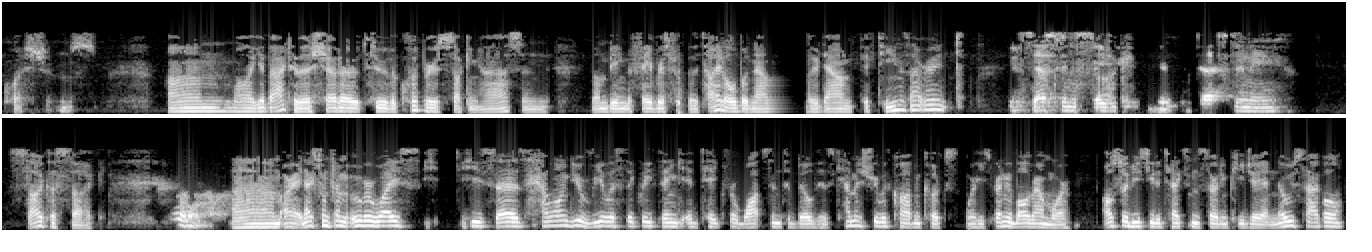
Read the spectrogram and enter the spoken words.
questions. Um, while I get back to this, shout out to the Clippers sucking ass and them being the favorites for the title, but now they're down 15. Is that right? It's destiny. Suck. It's destiny. Suck to suck. Um, all right. Next one from Uberweiss. He- He says, "How long do you realistically think it'd take for Watson to build his chemistry with Cobb and Cooks, where he's spreading the ball around more? Also, do you see the Texans starting PJ at nose tackle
